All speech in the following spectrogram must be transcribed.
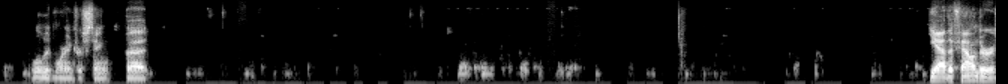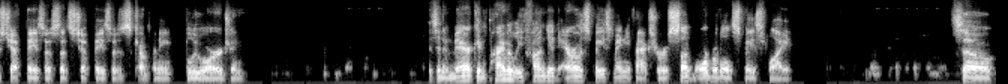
a little bit more interesting, but Yeah, the founder is Jeff Bezos. That's Jeff Bezos' company, Blue Origin. It's an American privately funded aerospace manufacturer, suborbital spaceflight. So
